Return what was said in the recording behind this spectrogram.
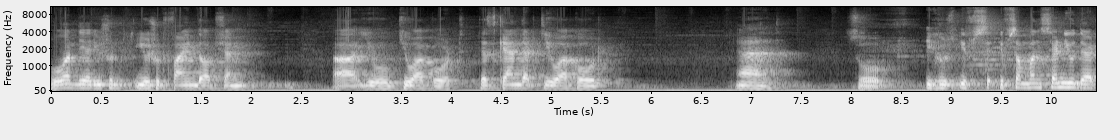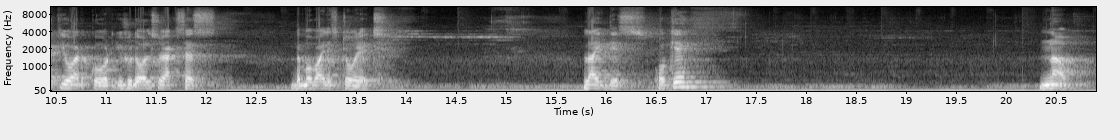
over there you should you should find the option uh, you QR code. Just scan that QR code. And so if you if, if someone send you that QR code you should also access the mobile storage. Like this okay? Now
